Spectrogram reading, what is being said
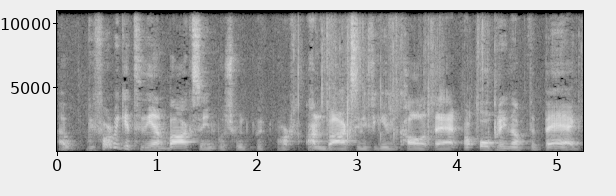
Uh, before we get to the unboxing, which would, or unboxing if you can even call it that, or opening up the bag,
